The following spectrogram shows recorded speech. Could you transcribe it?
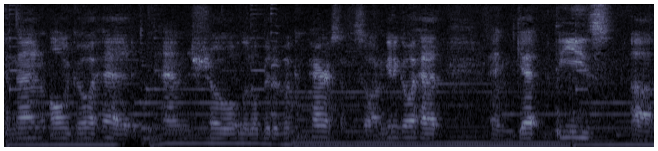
and then I'll go ahead and show a little bit of a comparison. So I'm gonna go ahead and get these uh,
